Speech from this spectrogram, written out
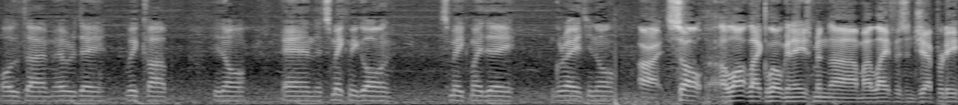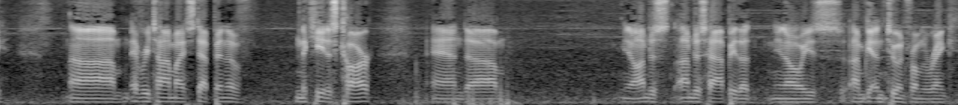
all the time, every day. Wake up, you know, and it's make me go on. It's make my day great, you know. All right, so a lot like Logan Aasman, uh, my life is in jeopardy um, every time I step in of Nikita's car, and um, you know I'm just I'm just happy that you know he's I'm getting to and from the rink.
